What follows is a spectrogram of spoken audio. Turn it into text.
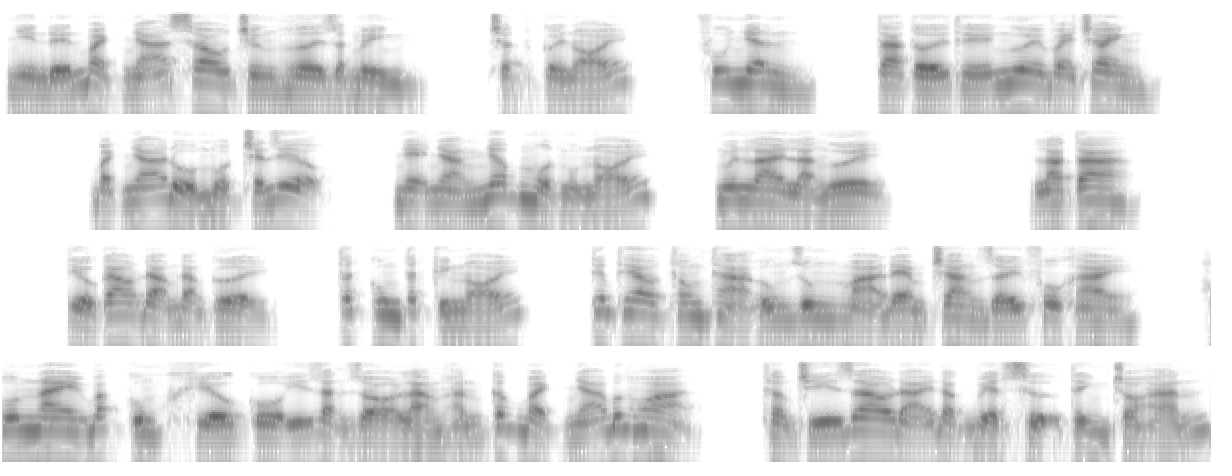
nhìn đến bạch nhã sau chừng hơi giật mình, chợt cười nói, phu nhân, ta tới thế ngươi vẽ tranh. Bạch nhã đổ một chén rượu, nhẹ nhàng nhấp một ngụm nói, nguyên lai là ngươi. Là ta. Tiểu cao đạm đạm cười, tất cung tất kính nói, tiếp theo thông thả ung dung mà đem trang giấy phô khai. Hôm nay Bắc Cung khiếu cố ý dặn dò làm hắn cấp bạch nhã bức họa, thậm chí giao đái đặc biệt sự tình cho hắn.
